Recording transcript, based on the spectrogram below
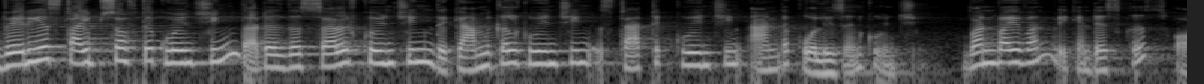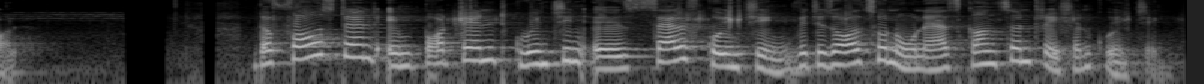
various types of the quenching that is the self quenching, the chemical quenching, static quenching and the collision quenching. One by one we can discuss all. The first and important quenching is self quenching which is also known as concentration quenching.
